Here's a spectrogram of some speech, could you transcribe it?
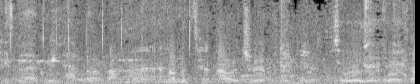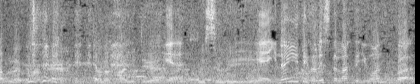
Johannesburg, we have arrived. Uh, another 10 hour trip to all the world travelers out there. Don't know how you do it. Yeah. We salute you. Yeah, you know you think that this is the life that you want, but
